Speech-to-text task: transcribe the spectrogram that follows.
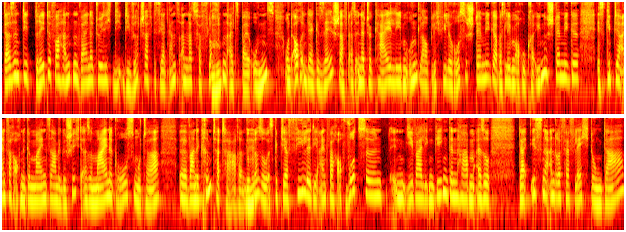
Da sind die Drähte vorhanden, weil natürlich die, die Wirtschaft ist ja ganz anders verflochten mhm. als bei uns. Und auch in der Gesellschaft, also in der Türkei leben unglaublich viele russischstämmige, aber es leben auch ukrainischstämmige. Es gibt ja einfach auch eine gemeinsame Geschichte. Also meine Großmutter äh, war eine Krimtatarin. Mhm. Ne? So, es gibt ja viele, die einfach auch Wurzeln in jeweiligen Gegenden haben. Also da ist eine andere Verflechtung da.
